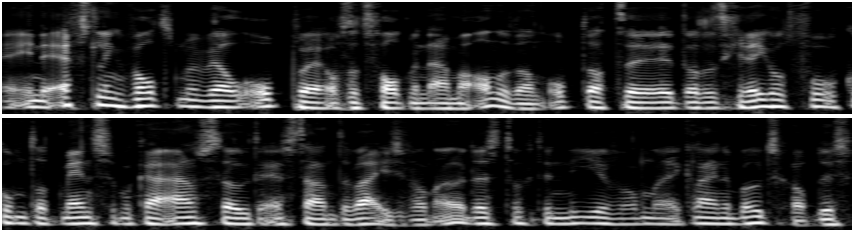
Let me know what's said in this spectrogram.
In de Efteling valt het me wel op, eh, of dat valt met name Anne dan op, dat, eh, dat het geregeld voorkomt dat mensen elkaar aanstoten en staan te wijzen. Van, oh, dat is toch de nier van eh, Kleine Boodschap. Dus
